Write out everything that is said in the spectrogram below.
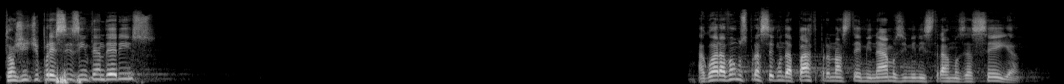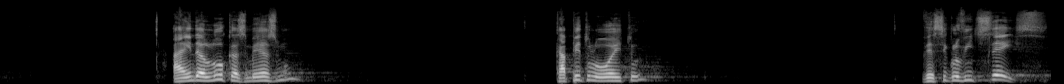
Então a gente precisa entender isso. Agora vamos para a segunda parte para nós terminarmos e ministrarmos a ceia. Ainda Lucas mesmo, capítulo 8, versículo 26.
